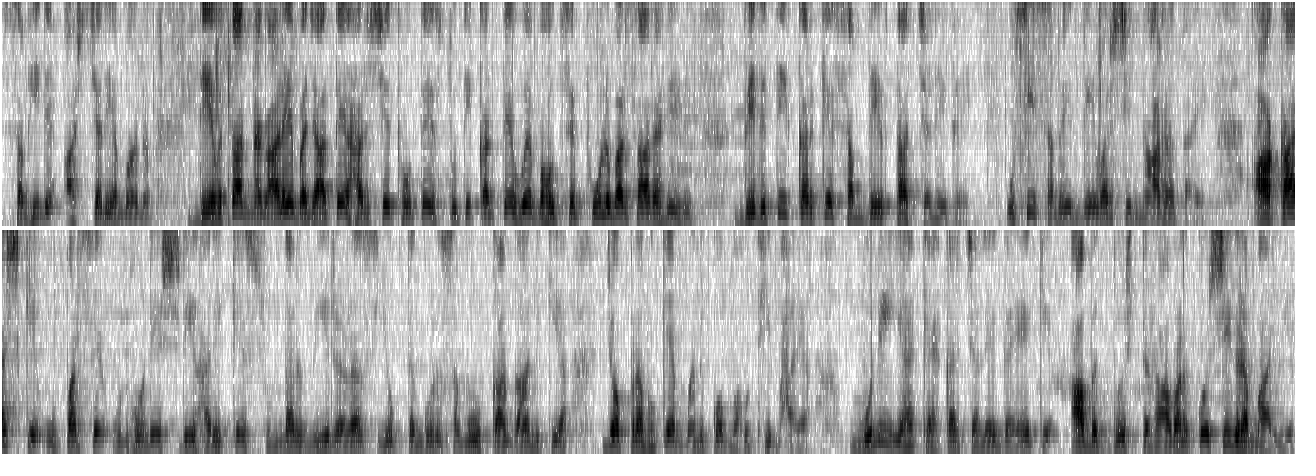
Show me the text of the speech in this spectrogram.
सभी ने आश्चर्य माना। देवता नगाड़े बजाते, हर्षित होते, स्तुति करते हुए बहुत से फूल बरसा रहे हैं। विनती करके सब देवता चले गए। उसी समय देवर्षि नारद आए। आकाश के ऊपर से उन्होंने श्री हरि के सुंदर वीर रस युक्त गुण समूह का गान किया, जो प्रभु के मन को बहुत ही भाया। मुनि यह कहकर चले गए कि, अब दुष्ट रावण को शीघ्र मारिए।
